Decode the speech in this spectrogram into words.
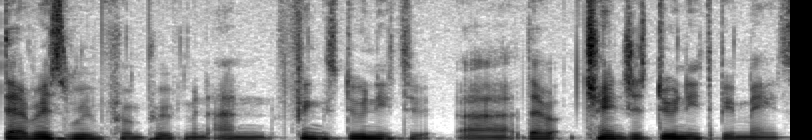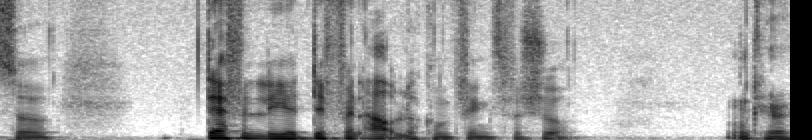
there is room for improvement and things do need to, uh, there changes do need to be made. So definitely a different outlook on things for sure. Okay.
